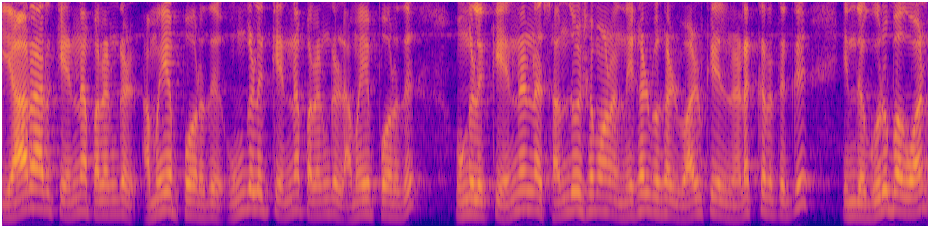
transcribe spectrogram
யார் யாருக்கு என்ன பலன்கள் அமையப் போகிறது உங்களுக்கு என்ன பலன்கள் அமையப் போகிறது உங்களுக்கு என்னென்ன சந்தோஷமான நிகழ்வுகள் வாழ்க்கையில் நடக்கிறதுக்கு இந்த குரு பகவான்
